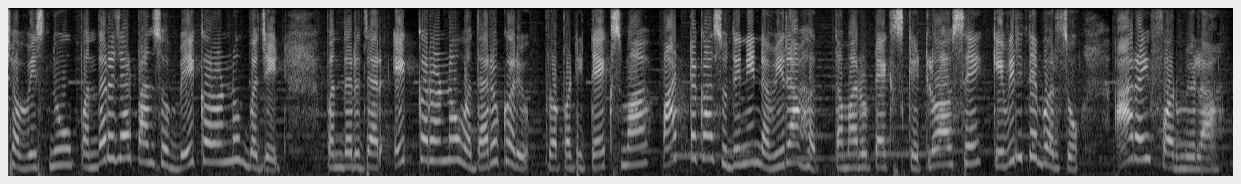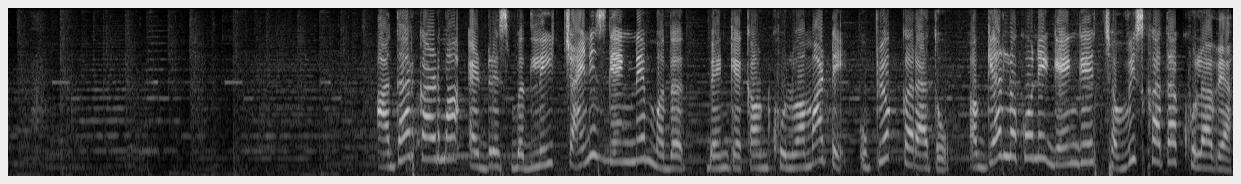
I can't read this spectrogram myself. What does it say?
છવ્વીસનું પંદર હજાર પાંચસો બે કરોડનું બજેટ પંદર હજાર એક કરોડનો વધારો કર્યો. પ્રોપર્ટી ટેક્સમાં પાંચ ટકા સુધીની નવી રાહત. તમારો ટેક્સ કેટલો આવશે? કેવી રીતે ભરશો? આ રહી ફોર્મ્યુલા આધાર કાર્ડમાં એડ્રેસ બદલી ચાઇનીઝ ગેંગને મદદ. બેંક એકાઉન્ટ ખોલવા માટે ઉપયોગ કરાતો. અગિયાર લોકોની ગેંગે છવ્વીસ ખાતા ખોલાવ્યા.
